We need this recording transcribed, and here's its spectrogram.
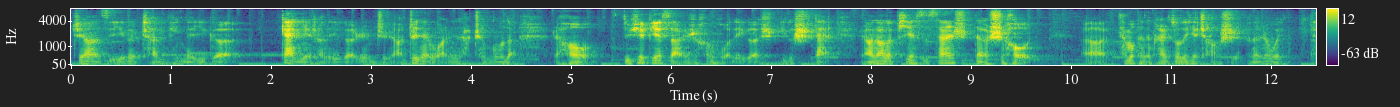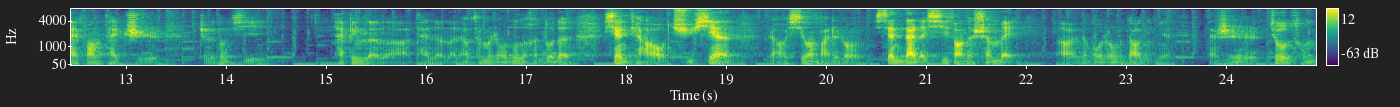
这样子一个产品的一个。概念上的一个认知，然后这点我认为它成功的。然后的确，PS 二是很火的一个一个时代。然后到了 PS 三时的时候，呃，他们可能开始做了一些尝试，可能认为太方太直这个东西太冰冷了，太冷了。然后他们融入了很多的线条曲线，然后希望把这种现代的西方的审美啊能够融入到里面。但是就从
